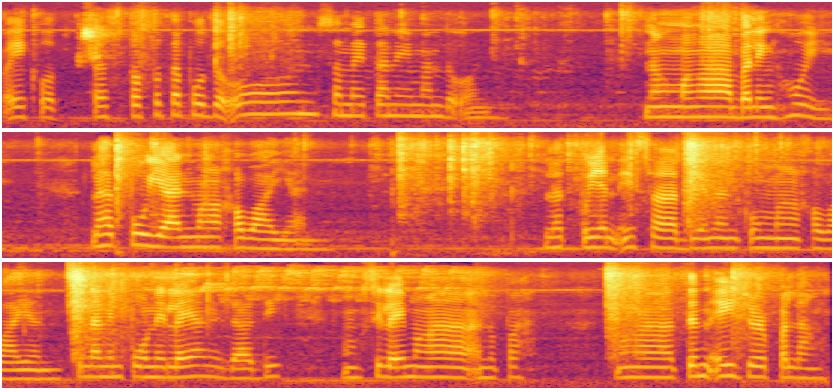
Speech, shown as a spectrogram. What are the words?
Paikot. Tapos papunta po doon. Sa may taniman doon. Ng mga balinghoy. Lahat po yan mga kawayan. Lahat po yan ay sa biyanan kong mga kawayan. Tinanim po nila yan ni daddy. Sila ay mga ano pa, mga teenager pa lang.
